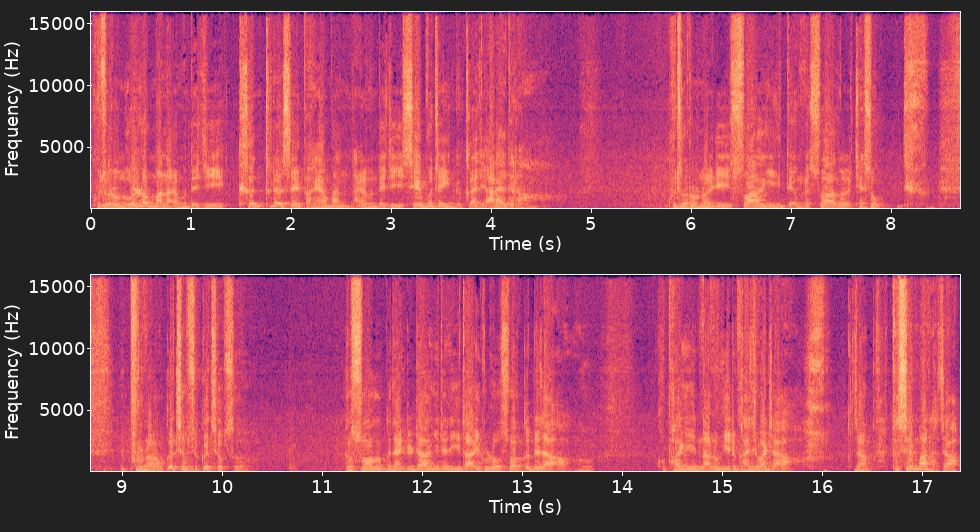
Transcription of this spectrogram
구조론 원론만 알면 되지 큰 틀에서의 방향만 알면 되지 이 세부적인 것까지 알아야 되나. 구조론을 이 수학이기 때문에 수학을 계속 풀어나가면 끝이 없어, 끝이 없어. 그 수학은 그냥 1 더하기 1은 2다. 이걸로 수학 끝내자. 어. 곱하기, 나누기 이런 거 하지 말자. 그냥 덧셈만 하자.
